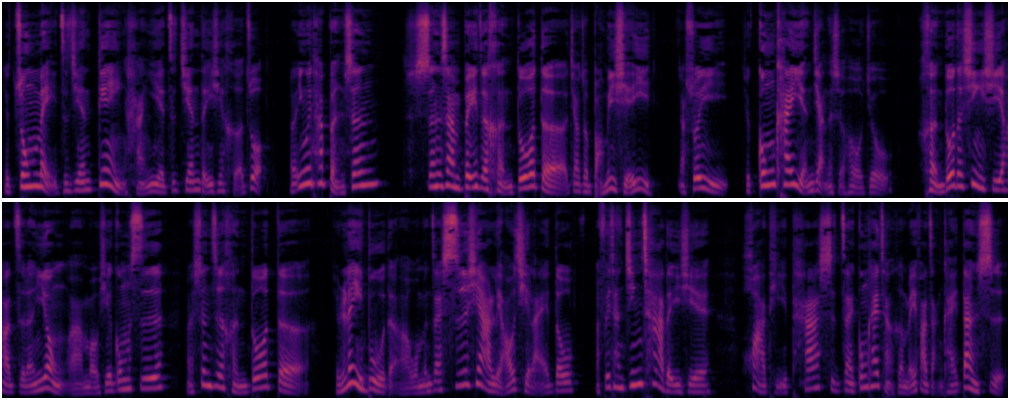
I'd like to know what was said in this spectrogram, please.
就中美之间电影行业之间的一些合作。呃，因为他本身。身上背着很多的叫做保密协议啊，所以就公开演讲的时候，就很多的信息哈，只能用啊某些公司啊，甚至很多的就内部的啊，我们在私下聊起来都啊非常惊诧的一些话题，它是在公开场合没法展开。但是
